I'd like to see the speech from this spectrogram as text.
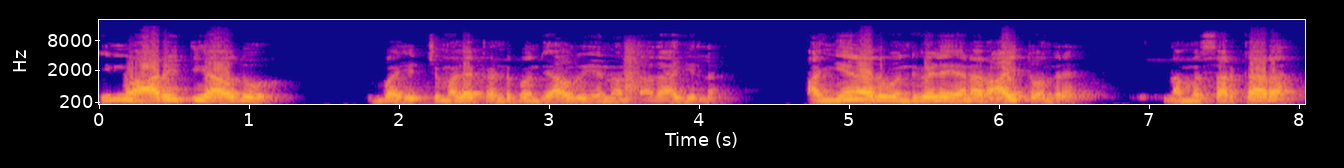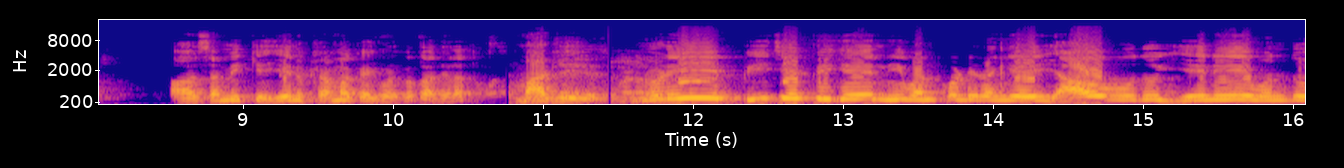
ಇನ್ನು ಆ ರೀತಿ ಯಾವುದು ತುಂಬಾ ಹೆಚ್ಚು ಮಳೆ ಕಂಡು ಬಂದು ಯಾವುದು ಏನು ಅಂತ ಅದಾಗಿಲ್ಲ. ಹಂಗೇನಾದ್ರು ಒಂದು ವೇಳೆ ಏನಾದ್ರು ಆಯ್ತು ಅಂದ್ರೆ ನಮ್ಮ ಸರ್ಕಾರ ಆ ಸಮಯಕ್ಕೆ ಏನು ಕ್ರಮ ಕೈಗೊಳ್ಬೇಕು ಅದೆಲ್ಲ ಮಾಡಲಿ. ನೋಡಿ, ಬಿಜೆಪಿಗೆ ನೀವು ಅನ್ಕೊಂಡಿರಂಗೆ ಯಾವುದು ಏನೇ ಒಂದು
